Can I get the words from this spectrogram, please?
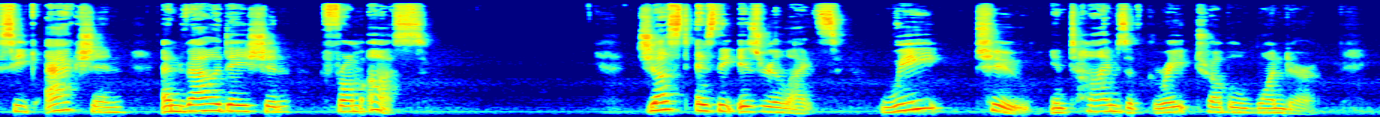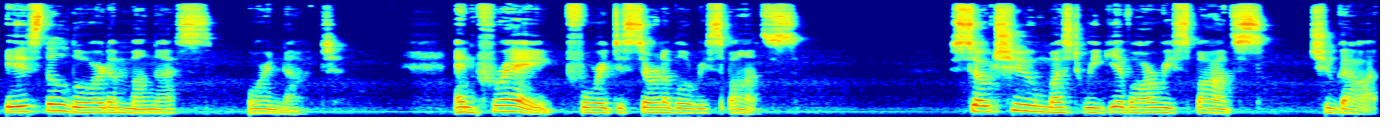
seek action and validation from us. Just as the Israelites, we too, in times of great trouble, wonder, Is the Lord among us or not? And pray for a discernible response. So too must we give our response to God.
